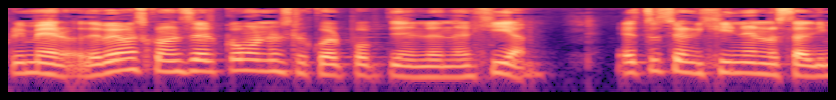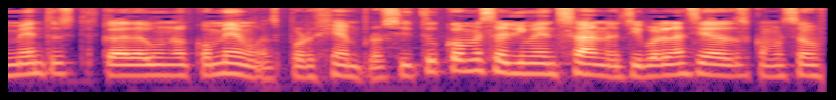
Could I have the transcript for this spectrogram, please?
Primero, debemos conocer cómo nuestro cuerpo obtiene la energía. Esto se origina en los alimentos que cada uno comemos. Por ejemplo, si tú comes alimentos sanos y balanceados como son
